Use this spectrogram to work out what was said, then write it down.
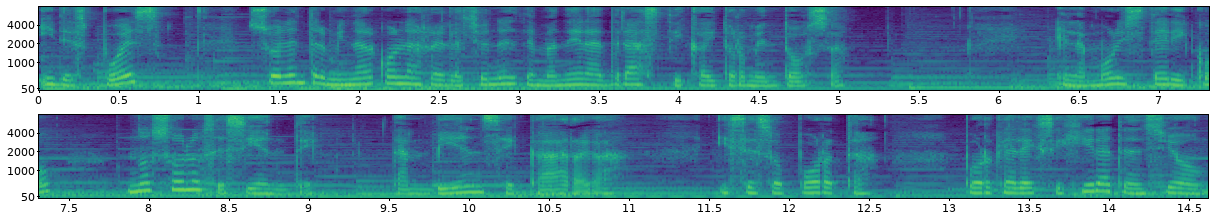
Y después, suelen terminar con las relaciones de manera drástica y tormentosa. El amor histérico no solo se siente, también se carga y se soporta, porque al exigir atención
